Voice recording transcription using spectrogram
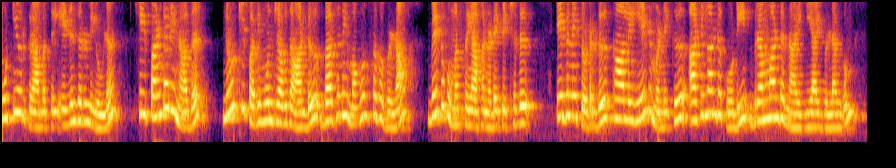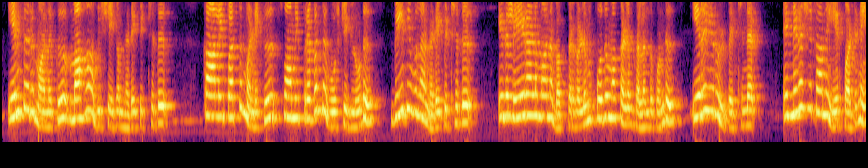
முட்டியூர் கிராமத்தில் எழுந்தருளியுள்ள ஸ்ரீ பண்டரிநாதர் நூற்றி பதிமூன்றாவது ஆண்டு பஜனை மகோத்சவ விழா வெகு விமர்சையாக நடைபெற்றது. இதனைத் தொடர்ந்து காலை ஏழு மணிக்கு அகிலாண்ட கோடி பிரம்மாண்ட நாயகியாய் விளங்கும் எம்பெருமானுக்கு மகா அபிஷேகம் நடைபெற்றது. காலை பத்து மணிக்கு சுவாமி பிரபந்த கோஷ்டிகளோடு வீதி உலா நடைபெற்றது. இதில் ஏராளமான பக்தர்களும் பொதுமக்களும் கலந்து கொண்டு இறையருள் பெற்றனர். இந்நிகழ்ச்சிக்கான ஏற்பாட்டினை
